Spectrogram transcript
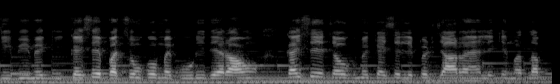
टीवी में कि कैसे बच्चों को मैं पूरी दे रहा हूँ कैसे चौक में कैसे लिपट जा रहे हैं लेकिन मतलब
